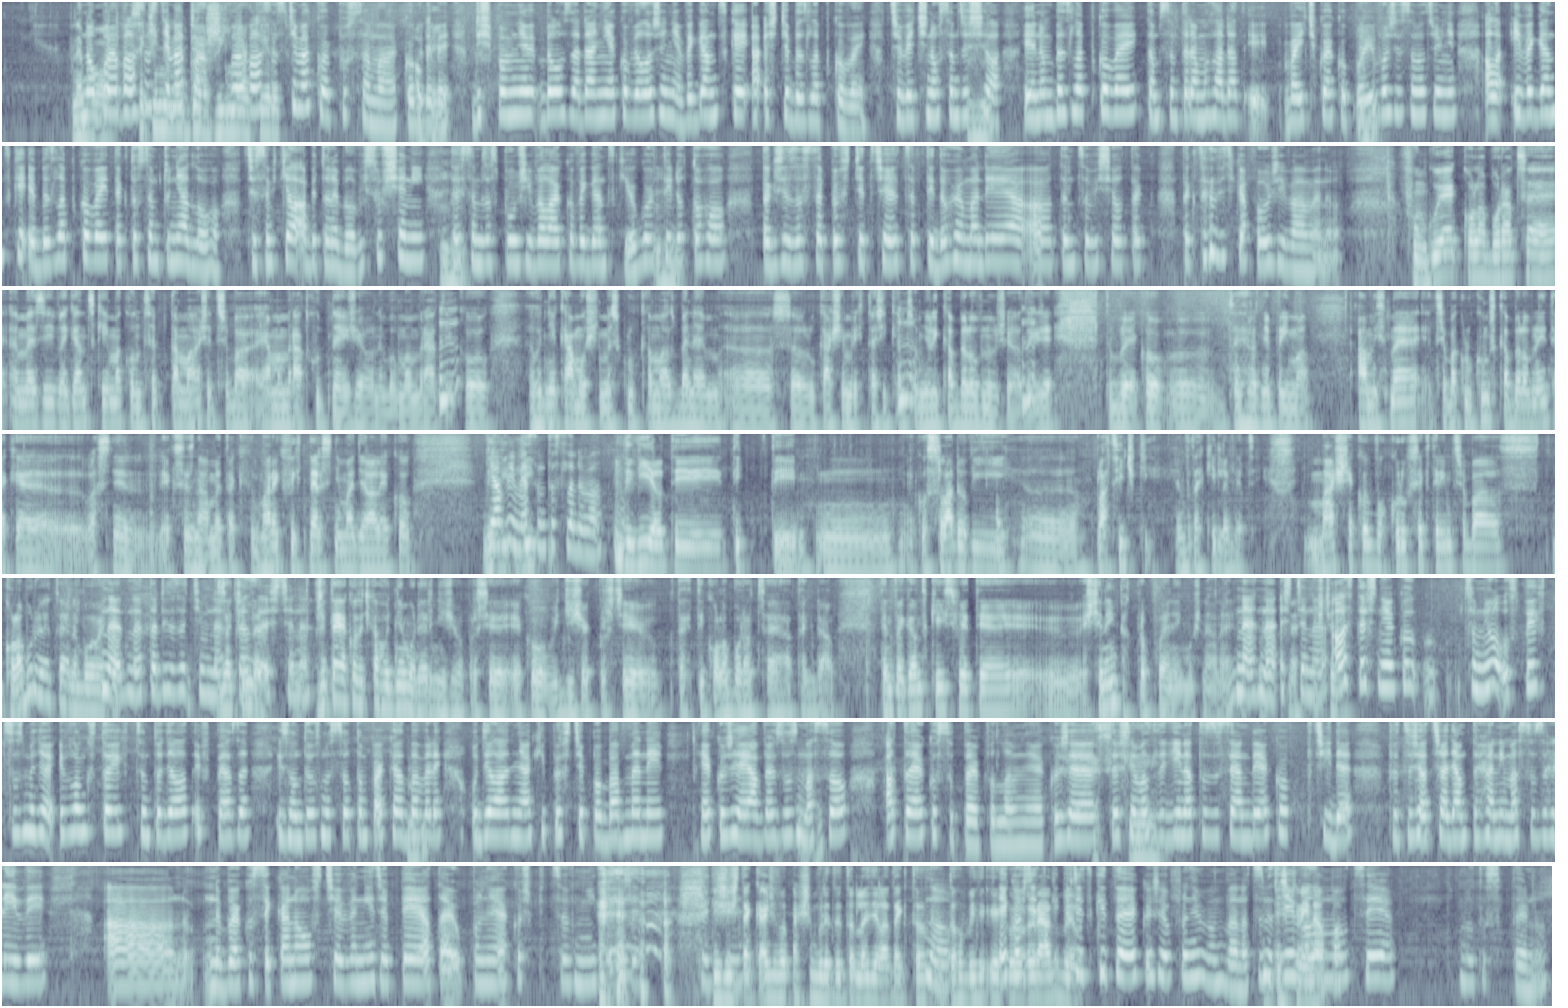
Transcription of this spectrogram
Nebo no bojovala se jsem, s těma, nedaří bojovala nějaký jsem s těma korpusama, jako Ok. okay. kdyby. Když po mně bylo zadání jako vyloženě veganský a ještě bezlepkovej. Protože většinou jsem řešila Mhm. mm-hmm. jenom bezlepkovej, tam jsem teda mohla dát i vajíčko jako pojivo, mm-hmm. že samozřejmě, ale i veganský, i bezlepkovej, tak to jsem tu měla dlouho. Protože jsem chtěla, aby to nebylo vysušený, Mhm. mm-hmm. takže jsem zase používala jako veganský jogurty mm-hmm. do toho, takže zase prostě tři recepty dohromady a, a ten, co vyšel, tak, tak ten teďka používáme, no. Funguje kolaborace kolaborace mezi veganskýma konceptama, že třeba já mám rád chutnej, že jo, nebo mám rád mm. jako hodně kámošíme s klukama, s Benem, eh, s Lukášem Richtaříkem, mm. co měli kabelovnu, že jo, mm. takže to bylo jako, eh, to je hrozně prýma. A my jsme třeba klukům z kabelovny, tak je vlastně, jak se známe, tak Marek Fichtner s nima dělal jako Vyví, já vím, já jsem to sledoval. Vyvíjel ty, ty ty mm, jako sladový uh, placíčky nebo takovéhle věci. Máš jako okruh, se kterým třeba kolaborujete? Nebo jako... Ne, ne, tady zatím ne, zatím ne. ještě ne. Že to je jako teďka hodně moderní, že jo? Prostě jako vidíš, jak prostě tak ty kolaborace a tak dále. Ten veganský svět je eh, ještě není tak propojený možná, ne? Ne, ne, ještě ne. ne. Ještě Ale strašně jako, co mělo úspěch, co jsme dělali i v Longstory, chcem to dělat i v Praze, i z Londýnu jsme se o tom párkrát mm. bavili, udělat nějaký prostě pobabmeny, jakože já versus mm. maso a to je jako super podle mě, jakože strašně moc lidí na to ze Sandy jako přijde, protože já třeba dělám trhaný maso z hlívy a nebo jako sekanou z červený řepy a ta je úplně jako špicovní, takže... takže... Ježíš, tak až, až budete tohle dělat, tak to, no, toho bych jako, jako vždycky, rád byl. Vždycky to je jakože úplně bomba, no. To jsme teď v Olomouci a bylo to super, no.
